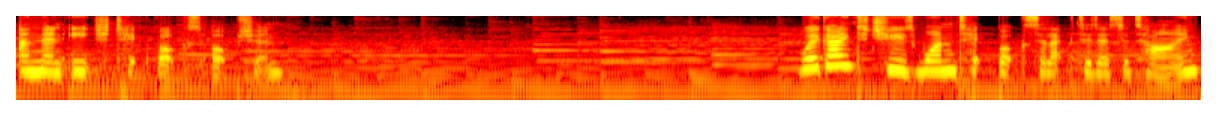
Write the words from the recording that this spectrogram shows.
and then each tick box option. We're going to choose one tick box selected at a time,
